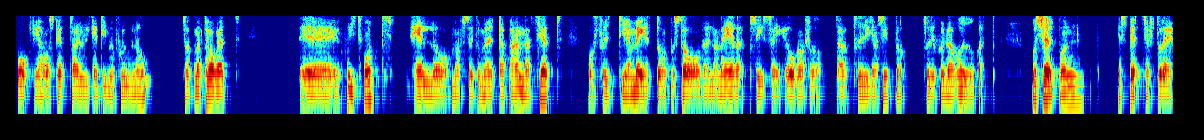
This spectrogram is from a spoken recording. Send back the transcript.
och vi har spetsar i olika dimensioner. Så att man tar ett eh, skjutmått eller man försöker möta på annat sätt och få ut diametern på staven där nere precis ovanför där trygan sitter. Så det är själva röret. Och köper en, en spets efter det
